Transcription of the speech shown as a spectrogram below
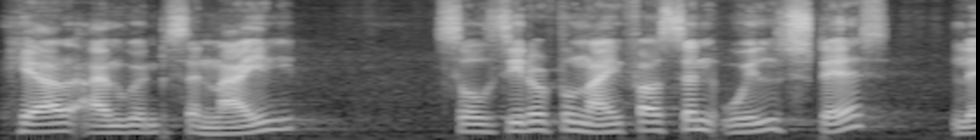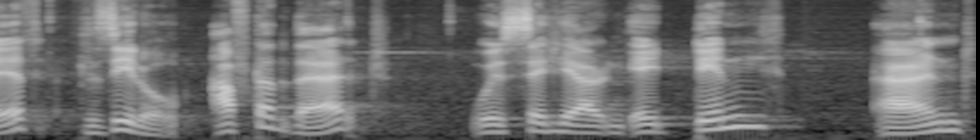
here I'm going to say 9. So 0 to 9% will stay left 0. After that we'll say here 18 and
